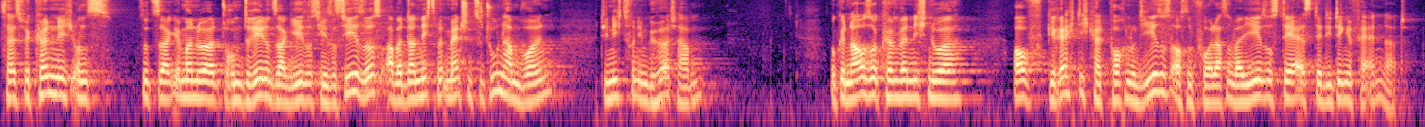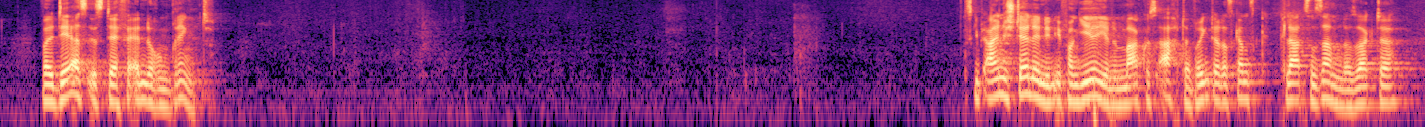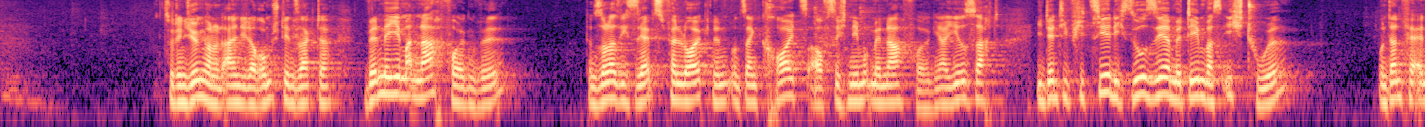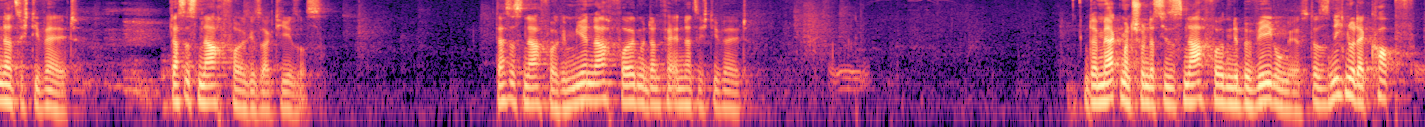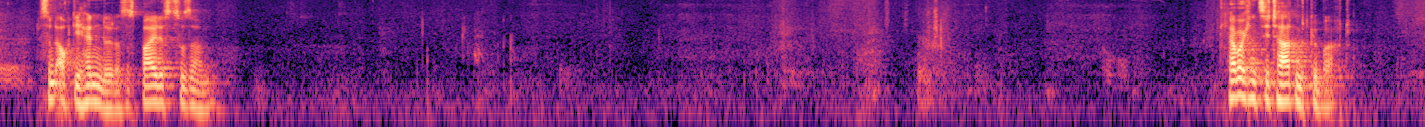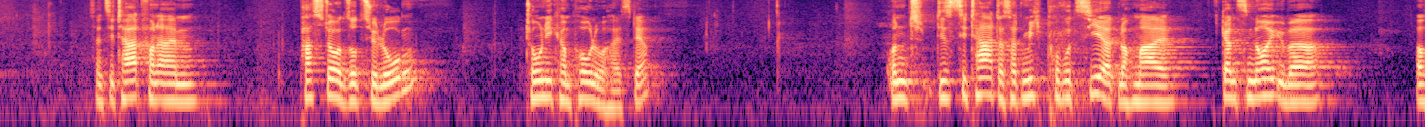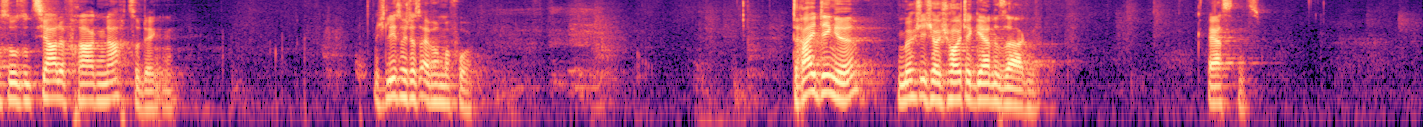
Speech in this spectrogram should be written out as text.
Das heißt, wir können nicht uns sozusagen immer nur drum drehen und sagen, Jesus, Jesus, Jesus, aber dann nichts mit Menschen zu tun haben wollen, die nichts von ihm gehört haben. Und genauso können wir nicht nur auf Gerechtigkeit pochen und Jesus außen vor lassen, weil Jesus der ist, der die Dinge verändert. Weil der es ist, der Veränderung bringt. Es gibt eine Stelle in den Evangelien, in Markus 8, da bringt er das ganz klar zusammen. Da sagt er zu den Jüngern und allen, die da rumstehen, sagt er, wenn mir jemand nachfolgen will, dann soll er sich selbst verleugnen und sein Kreuz auf sich nehmen und mir nachfolgen. Ja, Jesus sagt, identifiziere dich so sehr mit dem, was ich tue, und dann verändert sich die Welt. Das ist Nachfolge, sagt Jesus. Das ist Nachfolge. Mir nachfolgen und dann verändert sich die Welt. Und da merkt man schon, dass dieses Nachfolgende Bewegung ist. Das ist nicht nur der Kopf, das sind auch die Hände, das ist beides zusammen. Ich habe euch ein Zitat mitgebracht. Das ist ein Zitat von einem Pastor und Soziologen. Tony Campolo heißt der. Und dieses Zitat, das hat mich provoziert, nochmal ganz neu über auch so soziale Fragen nachzudenken. Ich lese euch das einfach mal vor. Drei Dinge möchte ich euch heute gerne sagen. Erstens,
